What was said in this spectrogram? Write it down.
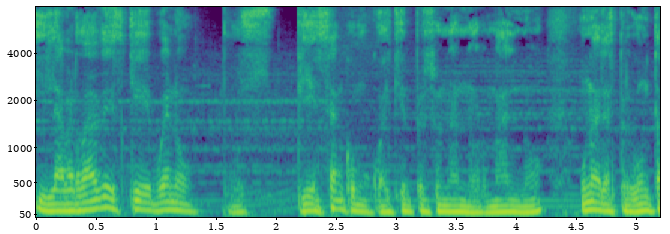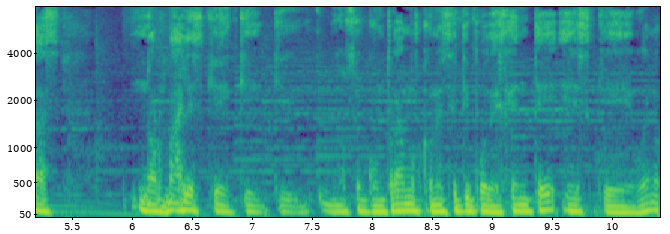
Y la verdad es que, bueno, pues piensan como cualquier persona normal, ¿no? Una de las preguntas normales que, que, que, nos encontramos con este tipo de gente es que, bueno,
